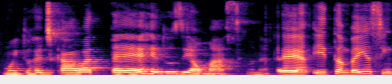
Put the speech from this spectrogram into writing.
muito radical até reduzir ao máximo, né. É, e também, assim,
